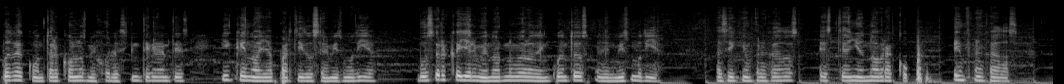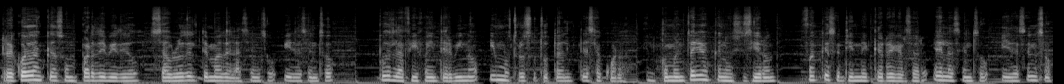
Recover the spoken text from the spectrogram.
pueda contar con los mejores integrantes y que no haya partidos el mismo día. Buscar que haya el menor número de encuentros en el mismo día. Así que enfranjados, este año no habrá copa. Enfranjados, recuerdan que hace un par de videos se habló del tema del ascenso y descenso, pues la FIFA intervino y mostró su total desacuerdo. El comentario que nos hicieron fue que se tiene que regresar el ascenso y descenso.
